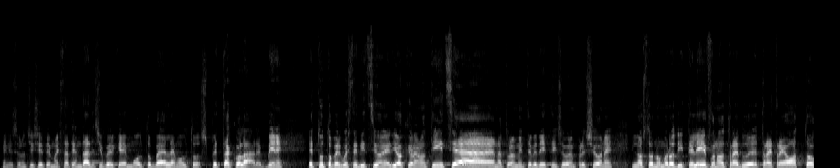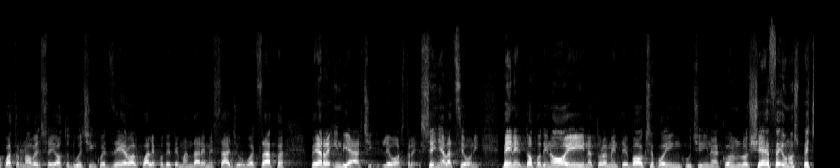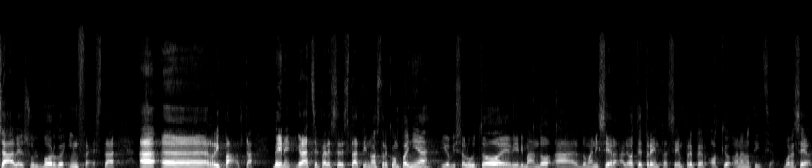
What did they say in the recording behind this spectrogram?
Bene, se non ci siete mai stati andateci perché è molto bella e molto spettacolare. Bene, è tutto per questa edizione di Occhio alla Notizia, naturalmente vedete in sovraimpressione il nostro numero di telefono 338 4968 250 al quale potete mandare messaggi o whatsapp per inviarci le vostre segnalazioni. Bene, dopo di noi naturalmente box, poi in cucina con lo chef e uno speciale sul Borgo in Festa a eh, Ripalta. Bene, grazie per essere stati in nostra compagnia, io vi saluto e vi rimando a domani sera alle 8.30 sempre per Occhio alla Notizia. Buonasera.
